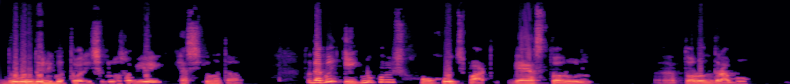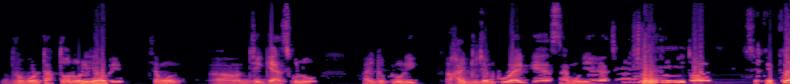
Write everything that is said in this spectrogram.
দ্রবণ তৈরি করতে পারি, সেগুলো সবই ওই গ্যাসীয় হতে হবে। তো দেখো, এগুলো খুবই সহজ পার্ট গ্যাস তরল তরল দ্রাবক, দ্রবণটা তরলই হবে। যেমন যে গ্যাসগুলো hydrochloric hydrogen chloride gas ammonia gas যখন দ্রবীভূত হয়, সেক্ষেত্রে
